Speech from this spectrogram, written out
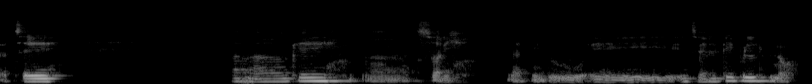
let's say, uh, okay, uh, sorry, let me do a, is there a table? No.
